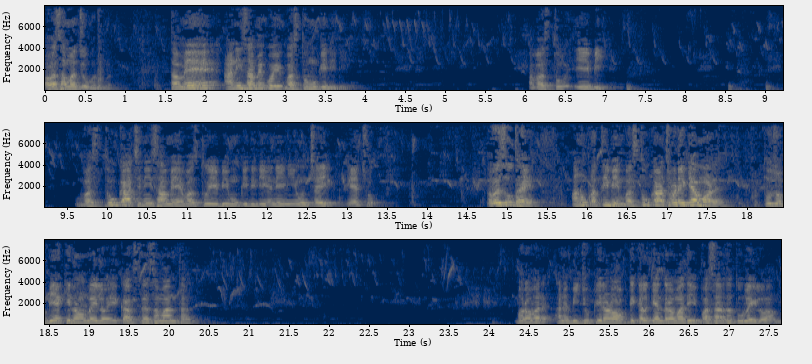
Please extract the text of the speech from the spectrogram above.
હવે સમજો બરોબર. તમે આની સામે કોઈ એક વસ્તુ મૂકી દીધી. વસ્તુ એ બી વસ્તુ કાચની સામે વસ્તુ એ બી મૂકી દીધી અને એની ઊંચાઈ એચો હવે શું થાય? આનું પ્રતિબિંબ વસ્તુ કાચ વડે ક્યાં મળે? તો જો બે કિરણો લઈ લો, એક અક્ષને સમાંતર. બરોબર? અને બીજું કિરણ ઓપ્ટિકલ કેન્દ્રમાંથી પસાર થતું લઈ લો આમ.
